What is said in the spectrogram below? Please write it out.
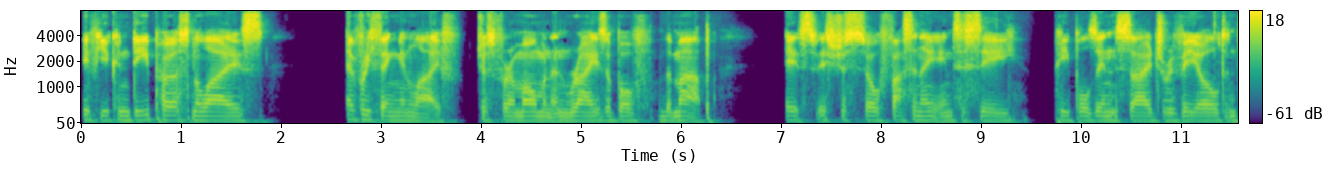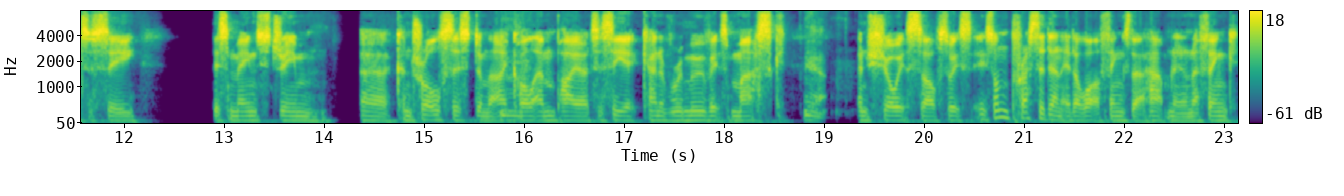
if you can depersonalize everything in life just for a moment and rise above the map, it's it's just so fascinating to see people's insides revealed and to see this mainstream uh, control system that I Mhm. call empire, to see it kind of remove its mask Yeah. And show itself. So it's it's unprecedented. A lot of things that are happening, and I think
